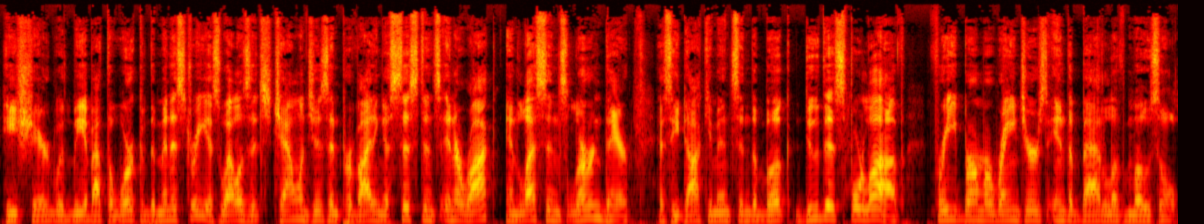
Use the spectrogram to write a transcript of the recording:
He shared with me about the work of the ministry as well as its challenges in providing assistance in Iraq and lessons learned there as he documents in the book Do This for Love Free Burma Rangers in the Battle of Mosul.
